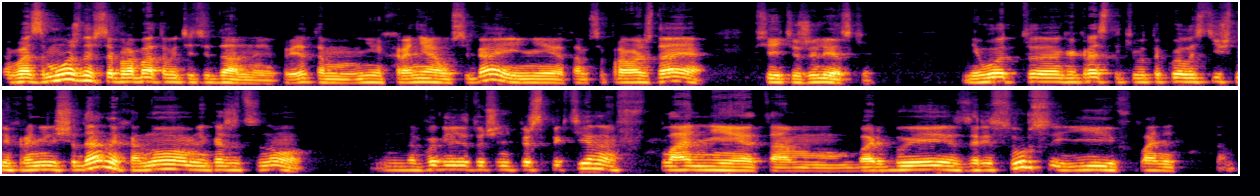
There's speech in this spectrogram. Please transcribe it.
возможность обрабатывать эти данные, при этом не храня у себя и не там сопровождая все эти железки. И вот э, как раз-таки вот такое эластичное хранилище данных, оно, мне кажется, ну, выглядит очень перспективно в плане там, борьбы за ресурсы и в плане там,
